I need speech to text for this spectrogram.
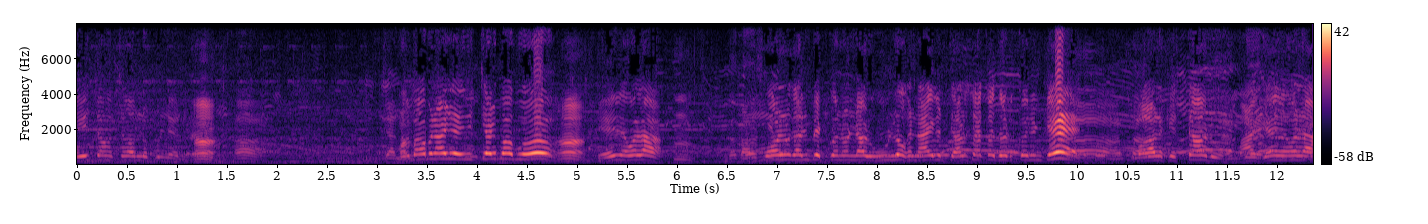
ఐదు సంవత్సరాల ఇప్పుడు నేను ఆ. చంద్రబాబు నాయుడు ఏది ఇచ్చాడు బాబు? ఆ. ఏం ఇవ్వలా? ఉమ్. కమ్మోళ్ళని కనిపెట్టుకొని ఉన్నాడు. ఊళ్ళో ఒక నాయకుడు తెలసక్క దొడుకొని ఉంటే వాళ్ళకి ఇస్తాడు. మాకేం ఇవ్వాలా?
